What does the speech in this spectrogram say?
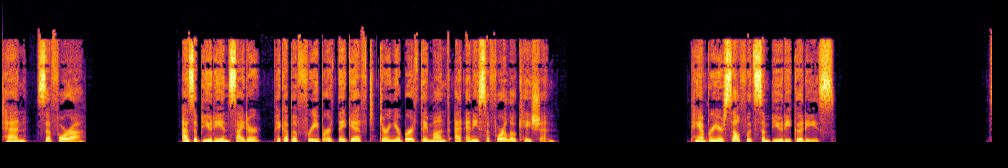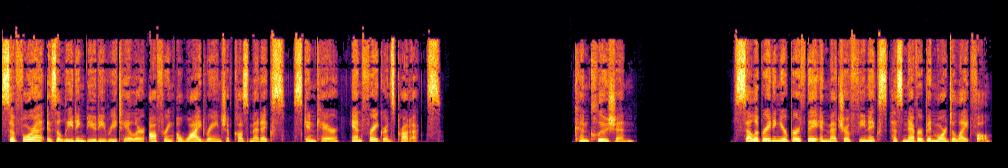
10. Sephora. As a beauty insider, pick up a free birthday gift during your birthday month at any Sephora location. Pamper yourself with some beauty goodies. Sephora is a leading beauty retailer offering a wide range of cosmetics, skincare, and fragrance products. Conclusion Celebrating your birthday in Metro Phoenix has never been more delightful.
